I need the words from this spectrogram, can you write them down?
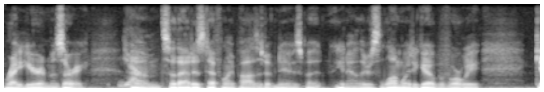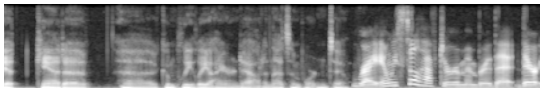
right here in Missouri. Yeah. Um, so that is definitely positive news. But you know, there's a long way to go before we get Canada uh, completely ironed out, and that's important too. Right, and we still have to remember that there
